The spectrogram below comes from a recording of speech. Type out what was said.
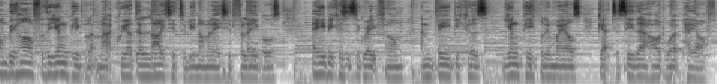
On behalf of the young people at MAC, we are delighted to be nominated for labels. A, because it's a great film, and B, because young people in Wales get to see their hard work pay off.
